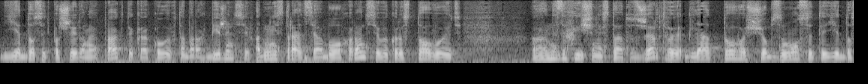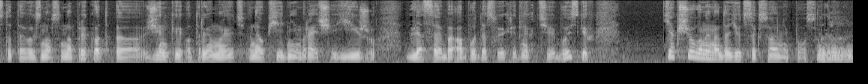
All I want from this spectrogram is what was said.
є досить поширеною практика, коли в таборах біженців адміністрація або охоронці використовують. Незахищений статус жертви для того, щоб змусити її до статевих зносин. Наприклад, е, жінки отримують необхідні їм речі, їжу для себе або для своїх рідних чи близьких, якщо вони надають сексуальні послуги.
